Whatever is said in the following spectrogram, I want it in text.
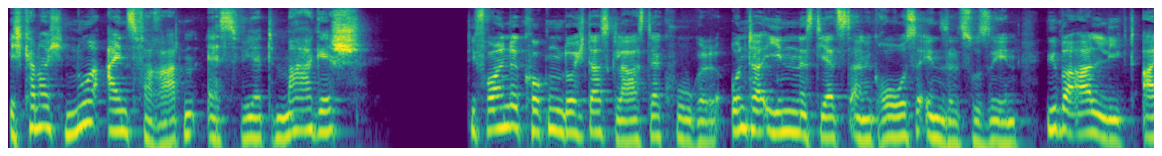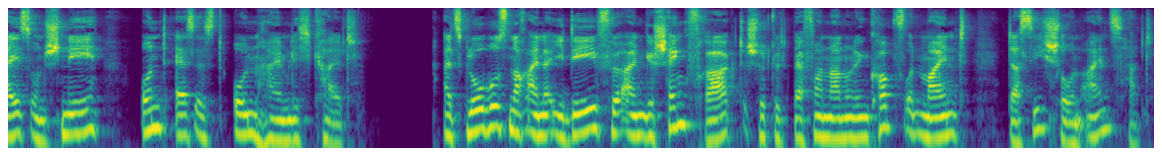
Ich kann euch nur eins verraten, es wird magisch. Die Freunde gucken durch das Glas der Kugel. Unter ihnen ist jetzt eine große Insel zu sehen. Überall liegt Eis und Schnee und es ist unheimlich kalt. Als Globus nach einer Idee für ein Geschenk fragt, schüttelt Befana nur den Kopf und meint, dass sie schon eins hat.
